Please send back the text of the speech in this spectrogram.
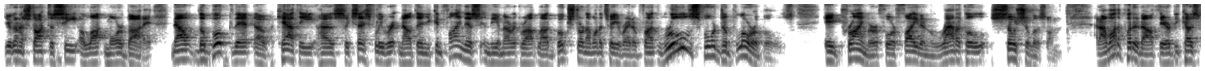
you're going to start to see a lot more about it. Now, the book that uh, Kathy has successfully written out, then you can find this in the America Out Loud bookstore. And I want to tell you right up front: "Rules for Deplorables: A Primer for Fighting Radical Socialism." And I want to put it out there because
